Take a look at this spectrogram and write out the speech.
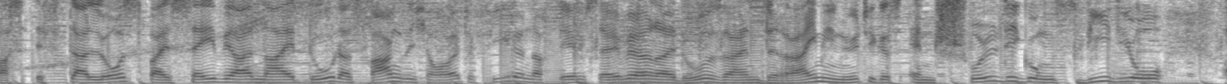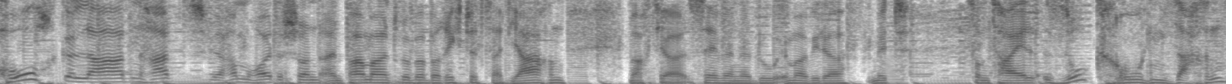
Was ist da los bei Xavier Naidu? Das fragen sich ja heute viele, nachdem Xavier Naidu sein dreiminütiges Entschuldigungsvideo hochgeladen hat. Wir haben heute schon ein paar Mal darüber berichtet. Seit Jahren macht ja Xavier Naidu immer wieder mit zum Teil so kruden Sachen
